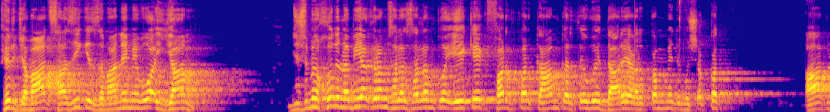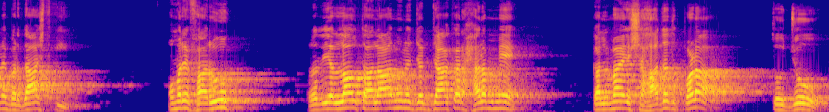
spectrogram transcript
پھر جماعت سازی کے زمانے میں وہ ایام، جس میں خود نبی اکرم صلی اللہ علیہ وسلم کو ایک ایک فرد پر کام کرتے ہوئے دار ارکم میں جو مشقت آپ نے برداشت کی، عمر فاروق رضی اللہ تعالیٰ عنہ نے جب جا کر حرم میں کلمہ شہادت پڑھا، تو جو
